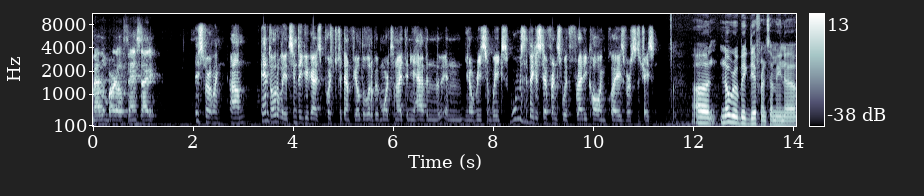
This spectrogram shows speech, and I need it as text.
Matt Lombardo, FanSided. Hey, Sterling. Um, anecdotally, it seems like you guys pushed it downfield a little bit more tonight than you have in in you know recent weeks. What was the biggest difference with Freddie calling plays versus Jason? Uh, no real big difference. I mean, uh,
